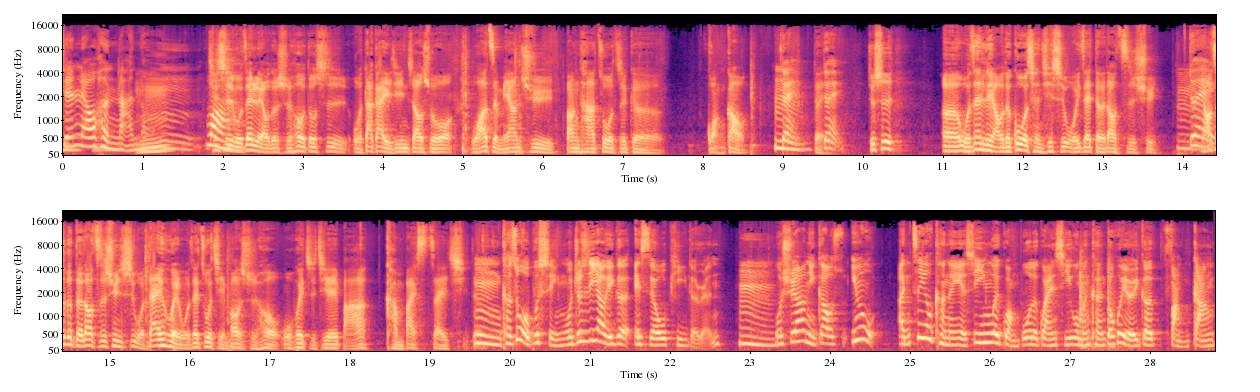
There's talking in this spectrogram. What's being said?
闲聊很难哦。嗯，其实我在聊的时候，都是我大概已经知道说我要怎么样去帮他做这个广告。对对对，就是呃，我在聊的过程，其实我一直在得到资讯。对，然后这个得到资讯是我待会我在做简报的时候，我会直接把它 combine 在一起的。嗯，可是我不行，我就是要一个 SOP 的人。嗯，我需要你告诉，因为我。啊，这有可能也是因为广播的关系，我们可能都会有一个访纲。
